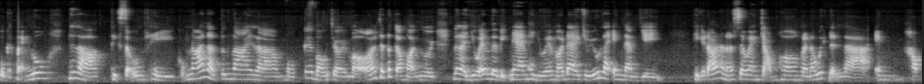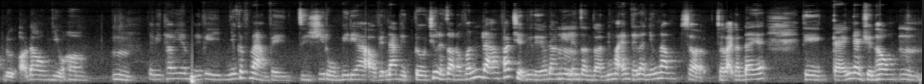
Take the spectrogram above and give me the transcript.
của các bạn luôn. Nên là thực sự thì cũng nói là tương lai là một cái bầu trời mở cho tất cả mọi người. Nên là dù em về Việt Nam hay dù em ở đây, chủ yếu là em làm gì, thì cái đó là nó sẽ quan trọng hơn, là nó quyết định là em học được ở đâu nhiều hơn. Ừ tại vì theo như em thấy vì những cái mảng về digital media ở Việt Nam thì từ trước đến giờ nó vẫn đang phát triển như thế nó đang đi Ừ. lên dần dần nhưng mà em thấy là những năm trở trở lại gần đây ấy thì cái ngành truyền thông ừ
